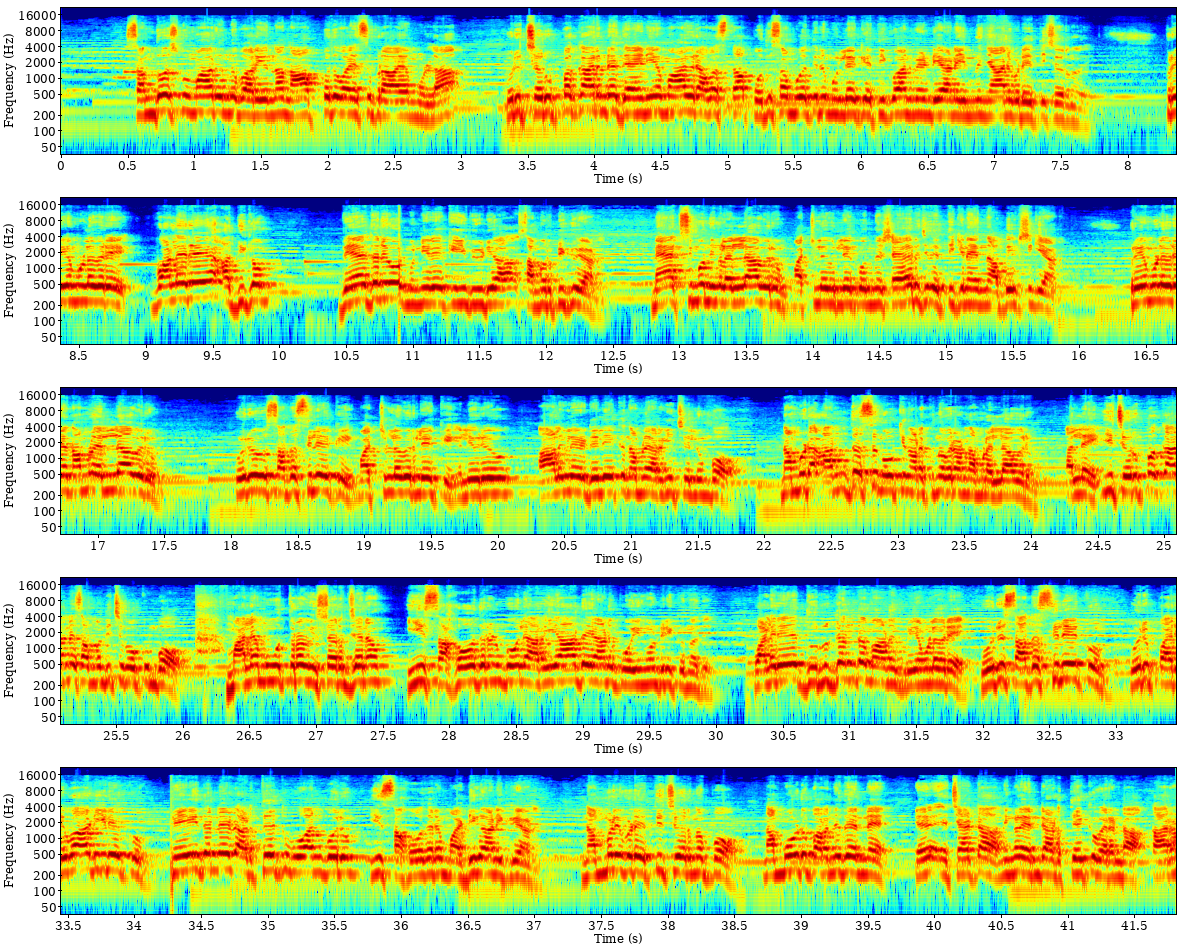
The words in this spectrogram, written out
സന്തോഷ് കുമാർ എന്ന് പറയുന്ന നാൽപ്പത് വയസ്സ് പ്രായമുള്ള ഒരു ചെറുപ്പക്കാരന്റെ ദയനീയമായ ഒരു അവസ്ഥ പൊതുസമൂഹത്തിന് മുന്നിലേക്ക് എത്തിക്കുവാൻ വേണ്ടിയാണ് ഇന്ന് ഞാനിവിടെ എത്തിച്ചേർന്നത്. പ്രിയമുള്ളവരെ വളരെ അധികം വേദനയോട് മുന്നിലേക്ക് ഈ വീഡിയോ സമർപ്പിക്കുകയാണ്. മാക്സിമം നിങ്ങൾ എല്ലാവരും മറ്റുള്ളവരിലേക്ക് ഒന്ന് ഷെയർ ചെയ്ത് എത്തിക്കണേ എന്ന് അപേക്ഷിക്കുകയാണ്. പ്രിയമുള്ളവരെ നമ്മൾ എല്ലാവരും ഒരു സദസ്സിലേക്ക് മറ്റുള്ളവരിലേക്ക് അല്ലെങ്കിൽ ഒരു ആളുകളുടെ ഇടയിലേക്ക് നമ്മൾ ഇറങ്ങി ചെല്ലുമ്പോൾ നമ്മുടെ അന്തസ് നോക്കി നടക്കുന്നവരാണ് നമ്മൾ എല്ലാവരും അല്ലേ? ഈ ചെറുപ്പക്കാരനെ സംബന്ധിച്ച് നോക്കുമ്പോൾ മലമൂത്ര വിസർജനം ഈ സഹോദരൻ പോലെ അറിയാതെയാണ് പോയിക്കൊണ്ടിരിക്കുന്നത്. വളരെ ദുർഗന്ധമാണ് പ്രിയമുള്ളവരെ ഒരു സദസ്സിലേക്കും ഒരു പരിപാടിയിലേക്കും സ്നേഹിതന്റെ അടുത്തേക്ക് പോകാൻ പോലും ഈ സഹോദരൻ മടി കാണിക്കുകയാണ്. നമ്മൾ ഇവിടെ എത്തിച്ചേർന്നപ്പോൾ നമ്മോട് പറഞ്ഞത് തന്നെ ചേട്ടാ നിങ്ങൾ എന്റെ അടുത്തേക്ക് വരണ്ട. കാരണം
